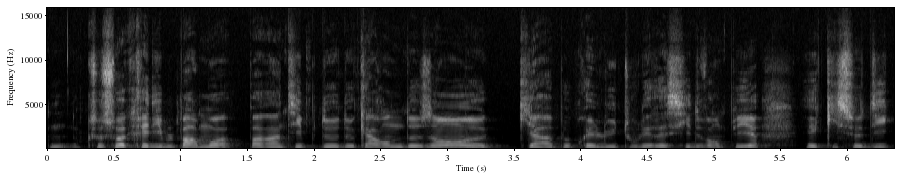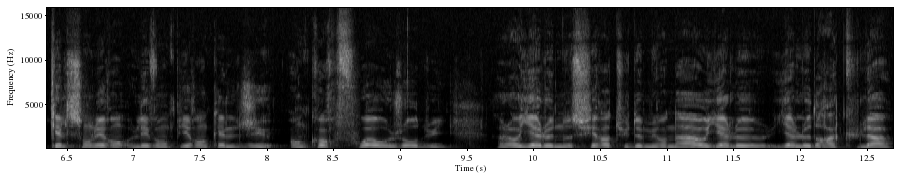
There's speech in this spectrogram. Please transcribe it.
que ce soit crédible par moi, par un type de, de 42 ans euh, qui a à peu près lu tous les récits de vampires et qui se dit quels sont les, les vampires en lesquels j'ai encore foi aujourd'hui. Alors, il y a le Nosferatu de Murnau, il y a le, il y a le Dracula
